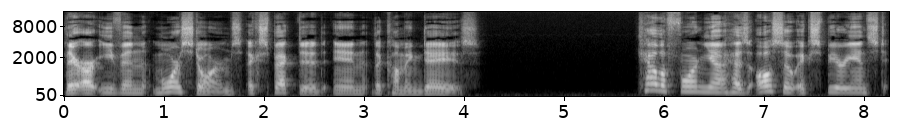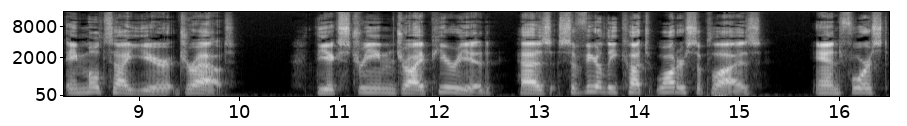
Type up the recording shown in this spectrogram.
There are even more storms expected in the coming days. California has also experienced a multi year drought. The extreme dry period has severely cut water supplies and forced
